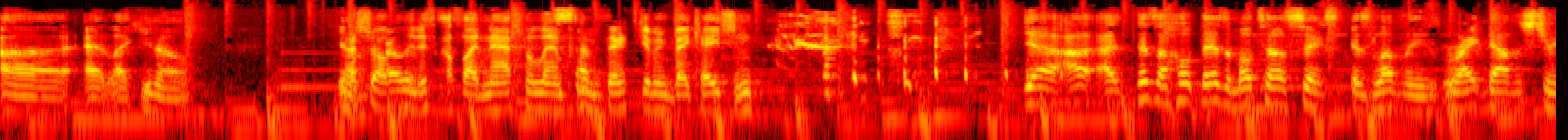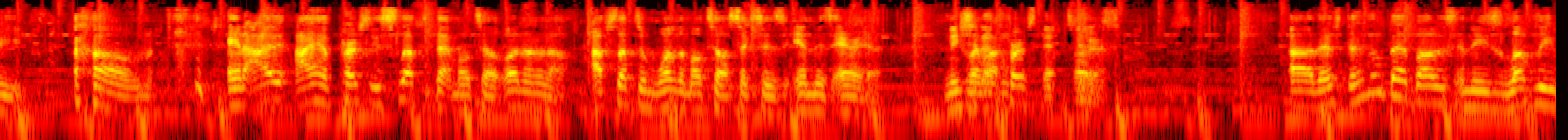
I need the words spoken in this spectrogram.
uh, at like you know, I show up to this house like National Lampoon Thanksgiving Vacation. Yeah, I, I, there's a whole, there's a Motel Six is lovely right down the street, um, and I I have personally slept in that motel. Oh no no no, I've slept in one of the Motel Sixes in this area. Nisha Like my first bed bugs. Uh, there's there's no bed bugs in these lovely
